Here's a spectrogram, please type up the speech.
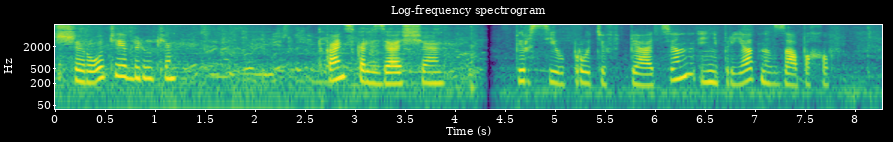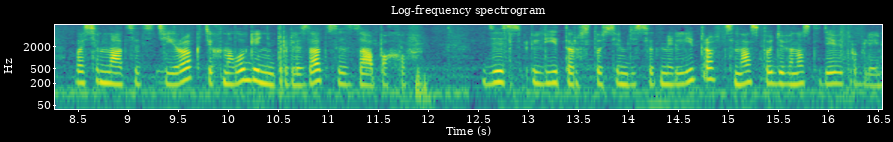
Широкие брюки. Ткань скользящая. Персил против пятен и неприятных запахов. 18 стирок. Технология нейтрализации запахов. Здесь литр 170 миллилитров. Цена 199 рублей.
